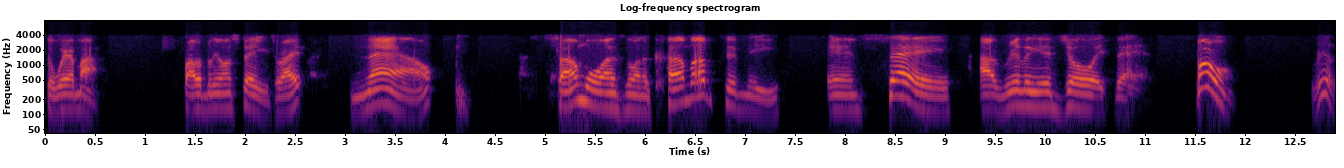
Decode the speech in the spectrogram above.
So where am I? Probably on stage, right? Now, someone's to come up to me and say, I really enjoyed that. Boom. Really?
